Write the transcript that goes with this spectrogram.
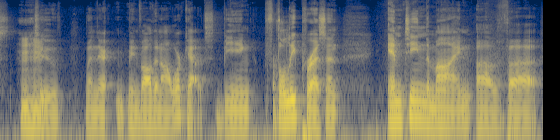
to when they're involved in our workouts, being fully present, emptying the mind of uh,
